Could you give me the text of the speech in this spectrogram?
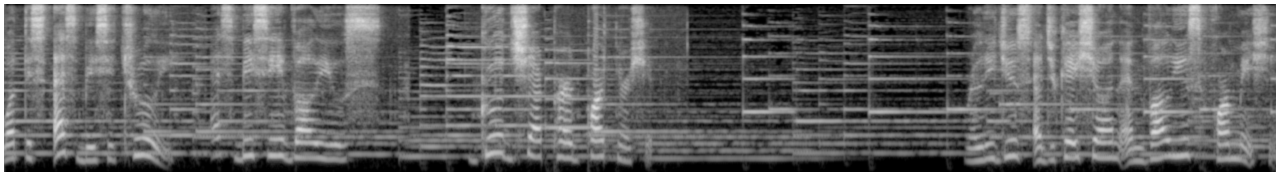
what is SBC truly? SBC values Good Shepherd Partnership, religious education and values formation,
